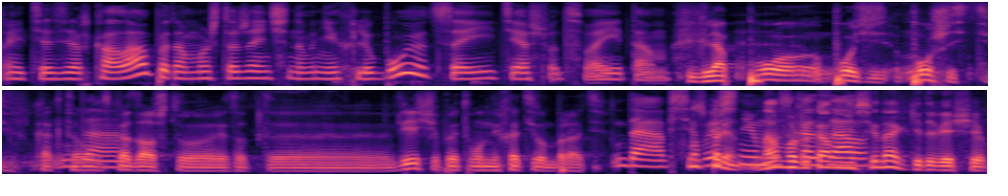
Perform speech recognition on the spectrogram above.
эти зеркала, потому что женщины в них любуются и тешат свои там. Для по, почести, пошести, как-то Да. он сказал, что этот э, вещи, поэтому он не хотел брать. Да, Ну, Всевышний смотри, ему нам, мужикам, сказал, не всегда какие-то вещи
